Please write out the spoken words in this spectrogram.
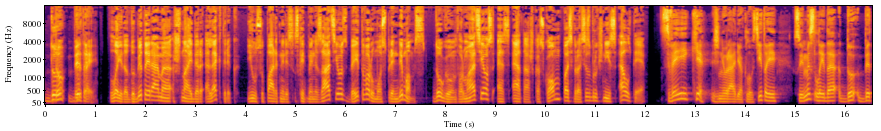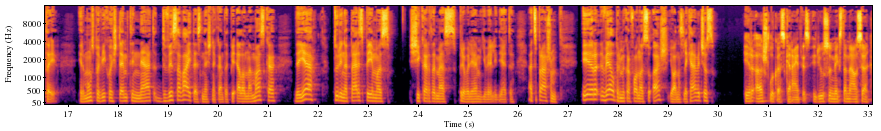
Du bitai. Laidą Du bitai remia Schneider Electric, jūsų partneris skaitmenizacijos bei tvarumo sprendimams. Daugiau informacijos se.com pasvirasis brūkšnys LT. Sveiki, žinių radio klausytojai, su jumis laida 2 bitai. Ir mums pavyko ištemti net dvi savaitės, nešnekant apie Eloną Muską. Deja, turinio perspėjimas, šį kartą mes privalėjom jį vėl įdėti. Atsiprašom. Ir vėl prie mikrofono esu aš, Jonas Lekevičius. Ir aš, Lukas Keraitis. Ir jūsų mėgstamiausia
